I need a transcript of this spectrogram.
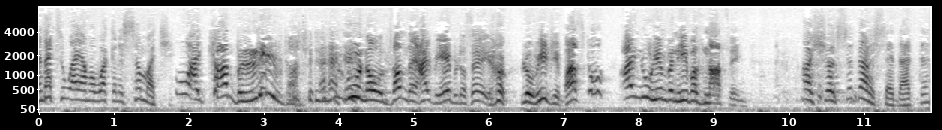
And that's why I'm a working so much. Oh, I can't believe that. Who knows, someday I'll be able to say, Luigi Basco? I knew him when he was nothing. I should sit down and say that. Uh,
